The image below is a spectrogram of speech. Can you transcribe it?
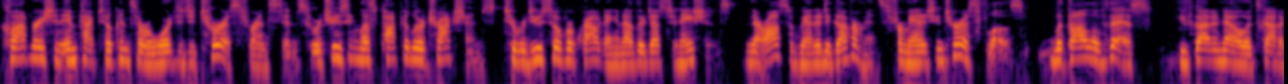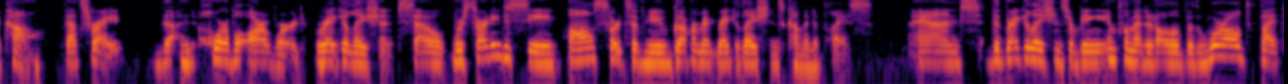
Collaboration impact tokens are awarded to tourists, for instance, who are choosing less popular attractions to reduce overcrowding in other destinations. And they're also granted to governments for managing tourist flows. With all of this, you've got to know it's got to come. That's right. The horrible R word, regulation. So we're starting to see all sorts of new government regulations come into place. And the regulations are being implemented all over the world, but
